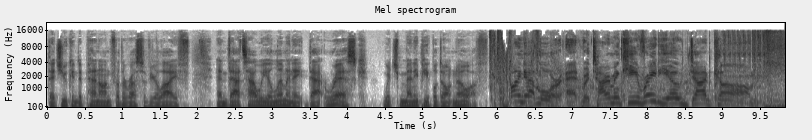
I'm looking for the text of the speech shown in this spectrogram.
that you can depend on for the rest of your life. And that's how we eliminate that risk, which many people don't know of. Find out more at retirementkeyradio.com.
